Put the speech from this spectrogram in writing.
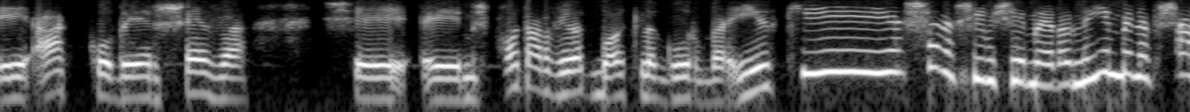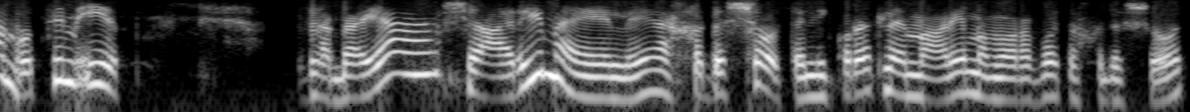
עכו, באר שבע. שמשפחות ערביות באות לגור בעיר, כי יש אנשים שהם ערניים בנפשם, רוצים עיר. והבעיה שהערים האלה, החדשות, אני קוראת להן הערים המעורבות החדשות,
